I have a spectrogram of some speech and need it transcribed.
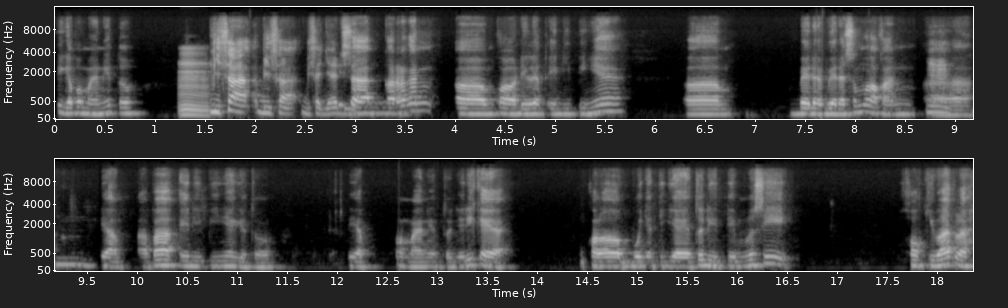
tiga pemain itu. Hmm. Bisa bisa bisa jadi. Bisa karena kan em, kalau dilihat ADP-nya em, beda-beda semua kan Hmm. eh, ya apa ADP-nya gitu tiap pemain itu. Jadi kayak kalau punya tiga itu di tim lu sih hoki banget lah.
